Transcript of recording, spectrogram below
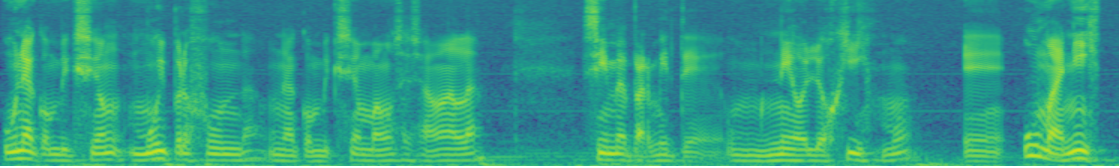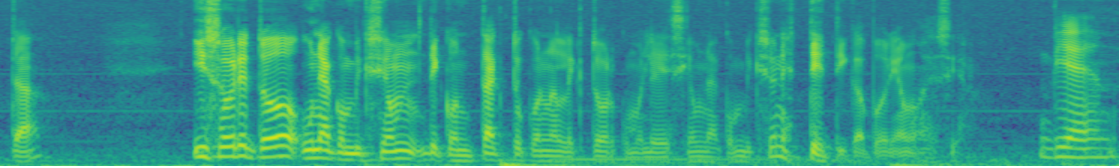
una convicción muy profunda, una convicción, vamos a llamarla, si me permite un neologismo, eh, humanista, y sobre todo una convicción de contacto con el lector, como le decía, una convicción estética, podríamos decir. Bien.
